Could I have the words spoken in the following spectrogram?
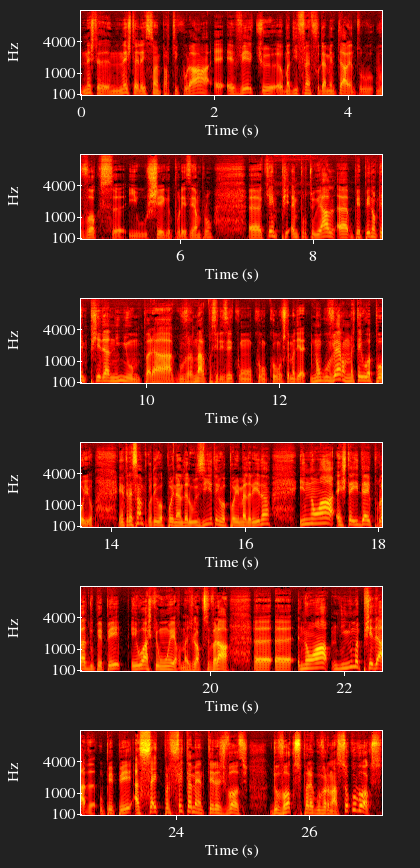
nesta, nesta eleição em particular é, é, ver que uma diferença fundamental entre o Vox e o Chega, por exemplo, que em, em Portugal o PP não tem piedade nenhuma para governar, para se dizer, com com, com, o extrema-direita. Não governam, mas têm o apoio. É interessante porque tem o apoio na Andaluzia, tem o apoio em Madrid, e não há esta ideia por lado do PP, eu acho que é um erro, mas logo se verá, uh, uh, não há nenhuma piedade. O PP aceita perfeitamente ter as vozes do Vox para governar. Só que o Vox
